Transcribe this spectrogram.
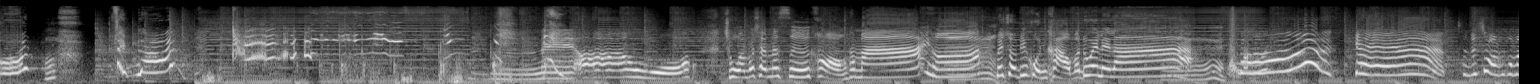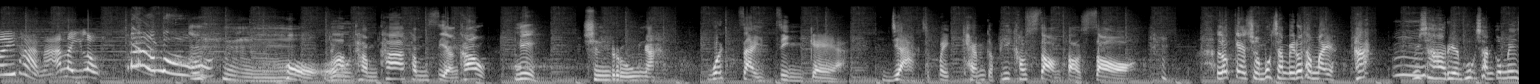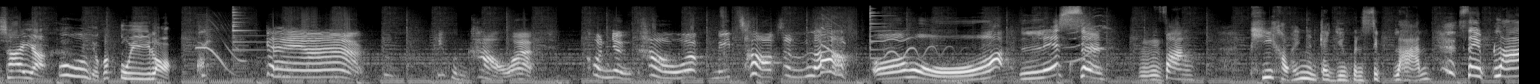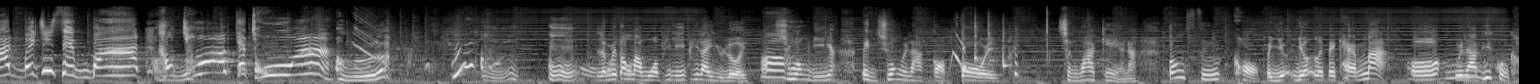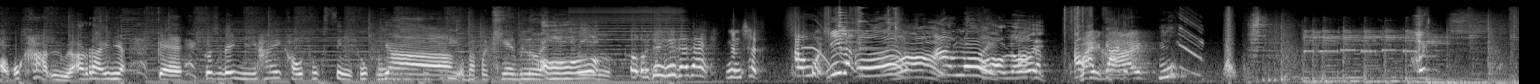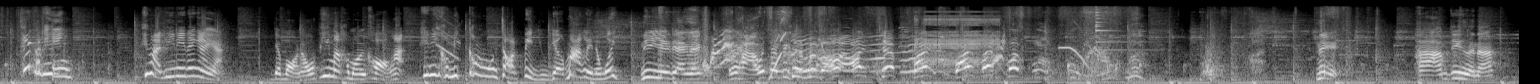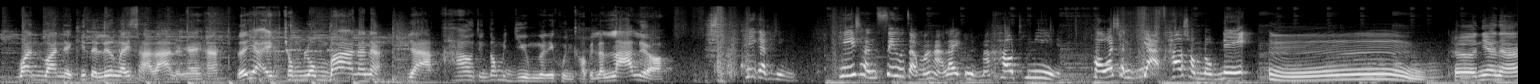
god สิบล้านนี่อ้าวโห ชวนพวกฉันมาซื้อของทำไมฮะไม่ชวนพี่ขุนข่าวมาด้วยเลยล่ะบ้าแก ฉันจะชวนเขามาในฐานะอะไรหรอกบ้าหรอโหดูทำท่าทำเสียงเข้า นี่ ฉันรู้นะ ว่าใจจริงแกอะอยากจะไปแคมป์กับพี่เขาสองต่อสอง แล้วแกชวนพวกฉันไปด้วยทำไมอะฮะ วิชาเรียนพวกฉันก็ไม่ใช่อะโอ้เดี๋ยวก็ตุยหรอก แกอะพี่ขุนเขาอะ คนอย่างเขาอะไม่ชอบฉันหรอกโอ้โห listen อืม ฟัง พี่เขาให้เงินแกยืมเป็น 10 ล้าน 10 ล้านไม่ใช่ 10 บาท เขาชอบแกชัวร์เอออืมอืมแล้วไม่ต้องมามัวพิลีพิไรอยู่เลยอ่าช่วงนี้เนี่ยเป็นช่วงเวลากอบโกย ฉันว่าแกนะ ต้องซื้อของไปเยอะๆเลยไปแคมป์อะเออเวลาพี่ขุนเขาเขาขาดเหลืออะไรเนี่ย แกก็จะได้มีให้เขาทุกสิ่งทุกอย่างพี่เอามาประเคนไปเลยเออเออได้ได้ได้ได้งั้นฉันเอาหมดนี่แหละเออเอาเลยเอาเลยไม่ขายพี่กระทิงพี่มาที่นี่ได้ไงอะ อย่าบอกนะว่าพี่มาขโมยของอะ ที่นี่เขามีกล้องวงจรปิดอยู่เยอะมากเลยนะเว้ย นี่ยายแดงเล็กไปหาว่าฉันไม่ขึ้นไปก่อนโอ๊ยเจ็บไปไปไปไปนี่ถามจริงเหรอนะ วันวันๆเนี่ยคิดแต่เรื่องไร้สาระหรือไงฮะ แล้วอยากไอ้ชมรมบ้านนั่นน่ะอยากเข้าจึงต้องไปยืมเงินไอ้ขุนเขาเป็นล้านๆเลยเหรอ พี่กระทิงที่ฉันซิ่วจากมหาลัยอื่นมาเข้าที่นี่เนี่ย เพราะว่าฉันอยากเข้าชมรมนี้ อืม เธอเนี่ยนะ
